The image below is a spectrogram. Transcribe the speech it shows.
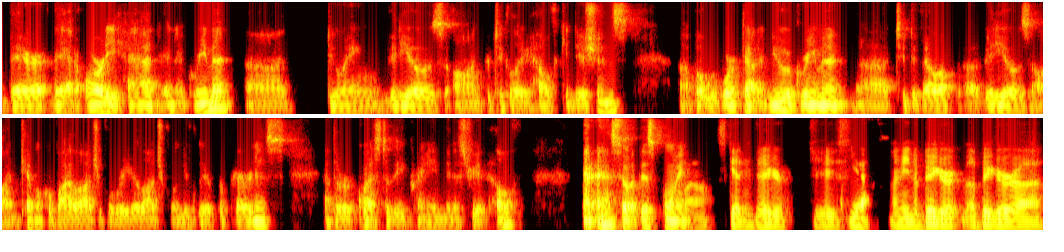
there, they had already had an agreement doing videos on particularly health conditions. Uh, but we worked out a new agreement uh, to develop uh, videos on chemical, biological, radiological, nuclear preparedness at the request of the Ukrainian Ministry of Health. so at this point, wow, it's getting bigger. Jeez. Yeah. I mean, a bigger, a bigger uh,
